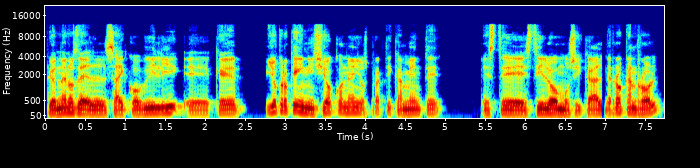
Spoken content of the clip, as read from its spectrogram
pioneros del psychobilly, eh, que yo creo que inició con ellos prácticamente este estilo musical de rock and roll,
